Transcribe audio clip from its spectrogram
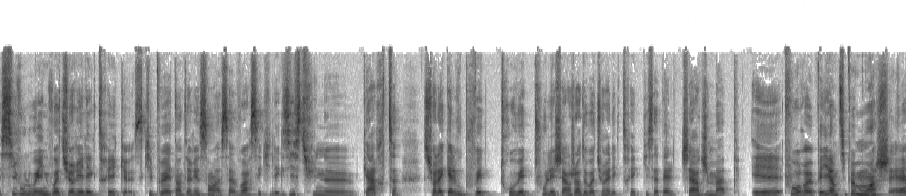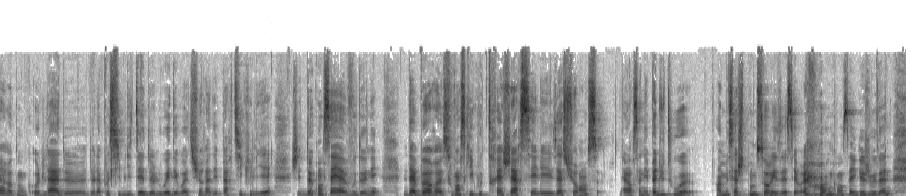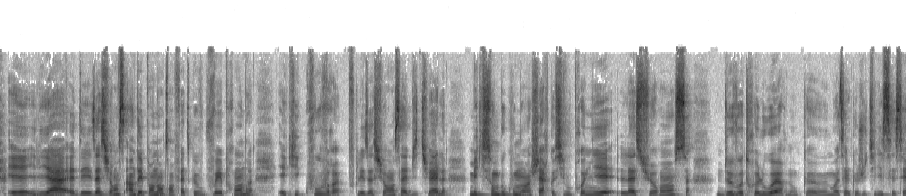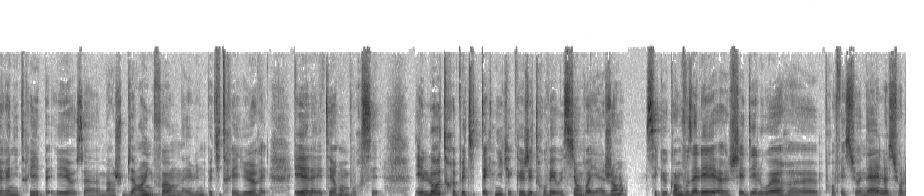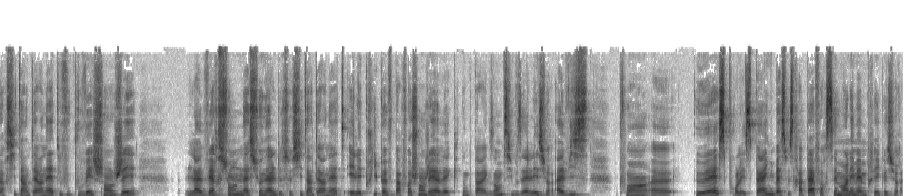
Si vous louez une voiture électrique, ce qui peut être intéressant à savoir, c'est qu'il existe une carte sur laquelle vous pouvez trouver tous les chargeurs de voitures électriques qui s'appelle Charge Map. Et pour payer un petit peu moins cher, donc au-delà de, la possibilité de louer des voitures à des particuliers, j'ai deux conseils à vous donner. D'abord, souvent ce qui coûte très cher, c'est les assurances. Alors ça n'est pas du tout euh, un message sponsorisé, c'est vraiment un conseil que je vous donne. Et il y a des assurances indépendantes en fait que vous pouvez prendre et qui couvrent toutes les assurances habituelles, mais qui sont beaucoup moins chères que si vous preniez l'assurance de votre loueur. Donc euh, moi celle que j'utilise c'est Serenitrip et euh, ça marche bien. Une fois on a eu une petite rayure et, et elle a été remboursée. Et l'autre petite technique que j'ai trouvée aussi en voyageant, c'est que quand vous allez euh, chez des loueurs euh, professionnels, sur leur site internet, vous pouvez changer la version nationale de ce site internet et les prix peuvent parfois changer avec. Donc par exemple, si vous allez sur avis.es pour l'Espagne, bah, ce ne sera pas forcément les mêmes prix que sur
